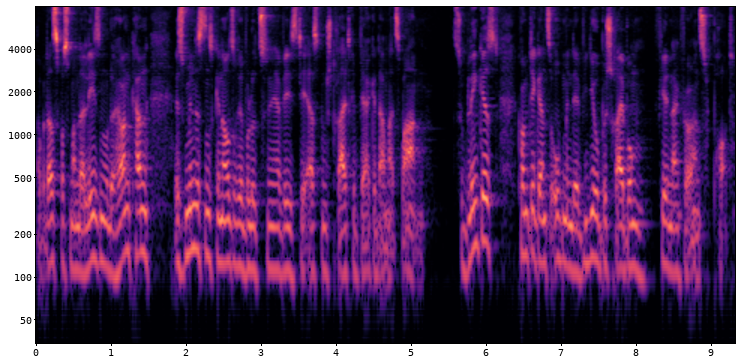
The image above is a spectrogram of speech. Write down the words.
Aber das, was man da lesen oder hören kann, ist mindestens genauso revolutionär, wie es die ersten Strahltriebwerke damals waren. Zu Blinkist kommt ihr ganz oben in der Videobeschreibung. Vielen Dank für euren Support.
